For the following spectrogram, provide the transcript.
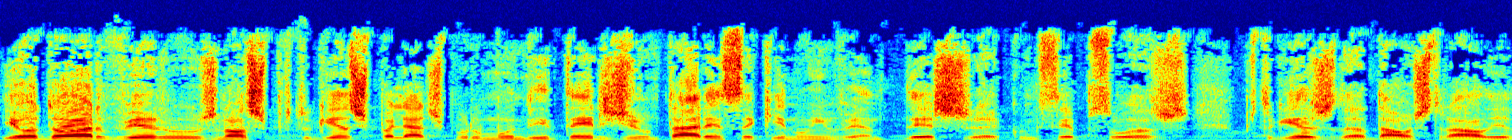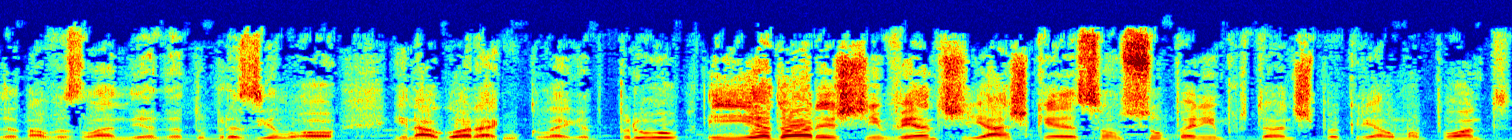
e eu adoro ver os nossos portugueses espalhados por o mundo inteiro e juntarem-se aqui num evento destes, conhecer pessoas portuguesas da, da Austrália, da Nova Zelândia, da, do Brasil, ou ainda agora o colega de Peru. E e adoro estes eventos e acho que são super importantes para criar uma ponte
